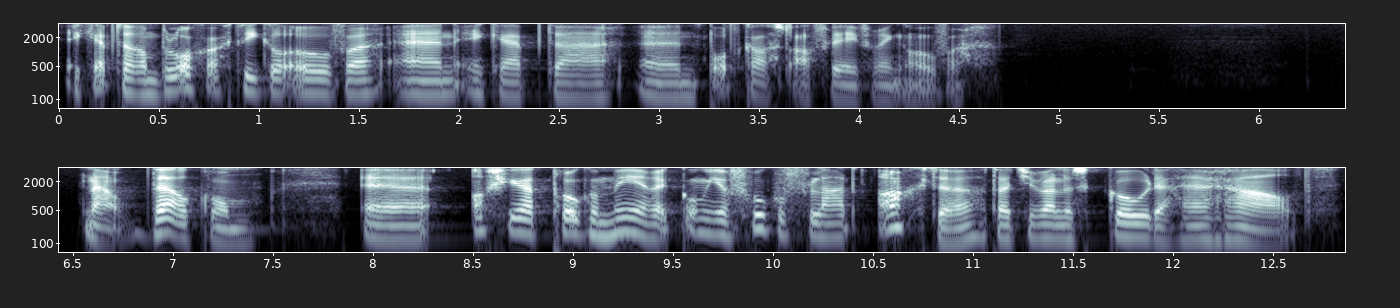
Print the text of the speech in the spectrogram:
Ik heb daar een blogartikel over en ik heb daar een podcastaflevering over. Nou, welkom. Uh, als je gaat programmeren, kom je vroeg of laat achter dat je wel eens code herhaalt.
